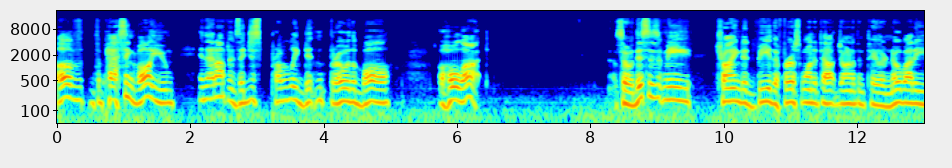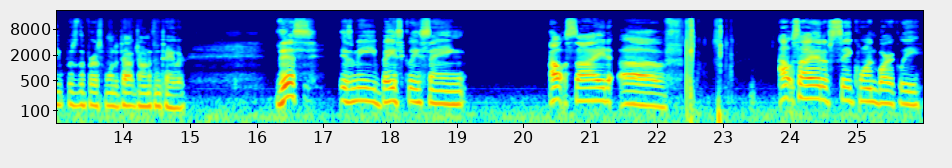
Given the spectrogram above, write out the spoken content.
of the passing volume in that offense. They just probably didn't throw the ball a whole lot. So this isn't me trying to be the first one to tout Jonathan Taylor. Nobody was the first one to tout Jonathan Taylor. This is me basically saying outside of outside of Saquon Barkley,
